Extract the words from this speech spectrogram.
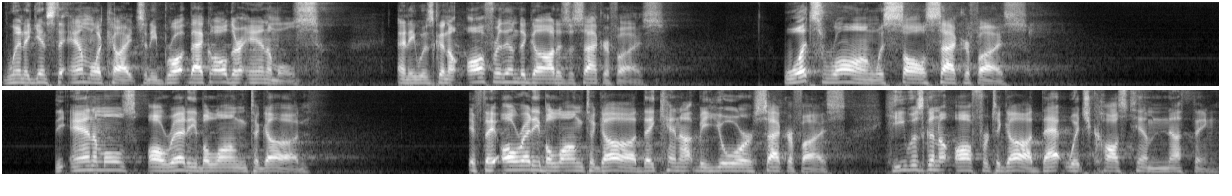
went against the Amalekites and he brought back all their animals and he was going to offer them to God as a sacrifice? What's wrong with Saul's sacrifice? The animals already belong to God. If they already belong to God, they cannot be your sacrifice. He was going to offer to God that which cost him nothing.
